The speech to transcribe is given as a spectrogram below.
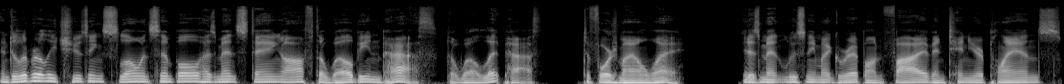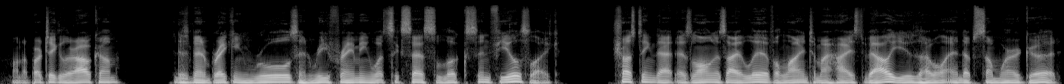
And deliberately choosing slow and simple has meant staying off the well beaten path, the well lit path, to forge my own way. It has meant loosening my grip on five and 10 year plans on a particular outcome. It has meant breaking rules and reframing what success looks and feels like, trusting that as long as I live aligned to my highest values, I will end up somewhere good.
